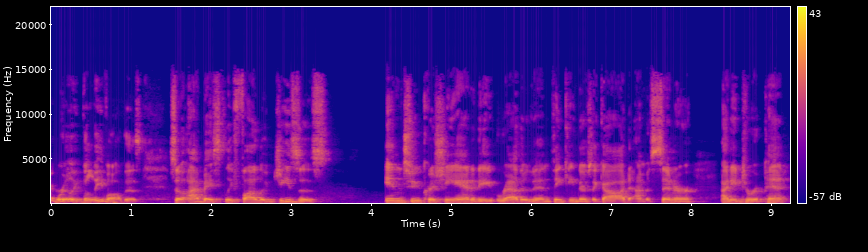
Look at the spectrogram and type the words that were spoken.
really believe all this. So I basically followed Jesus into Christianity rather than thinking there's a God, I'm a sinner, I need to repent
